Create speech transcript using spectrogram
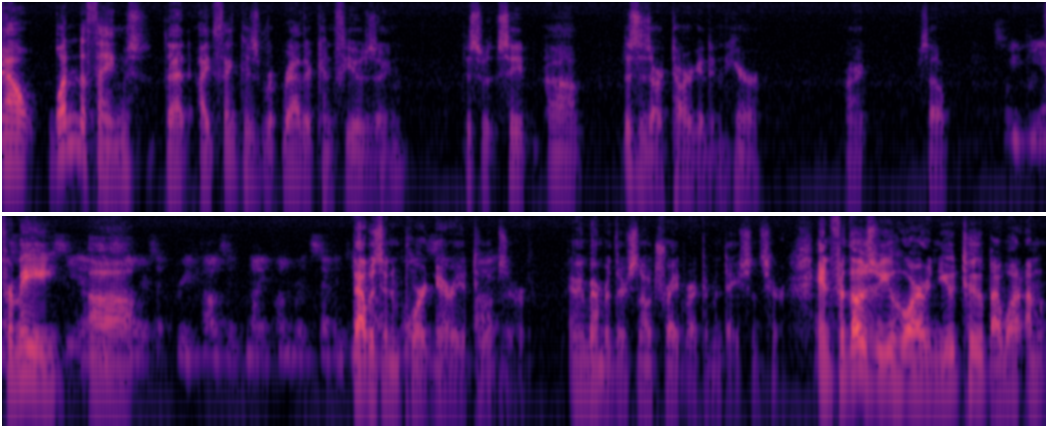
Now, one of the things that I think is r- rather confusing, this was, see, um, this is our target in here, right? So for me, uh, that was an important area to observe. And remember, there's no trade recommendations here. And for those of you who are in YouTube, I want, I'm,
